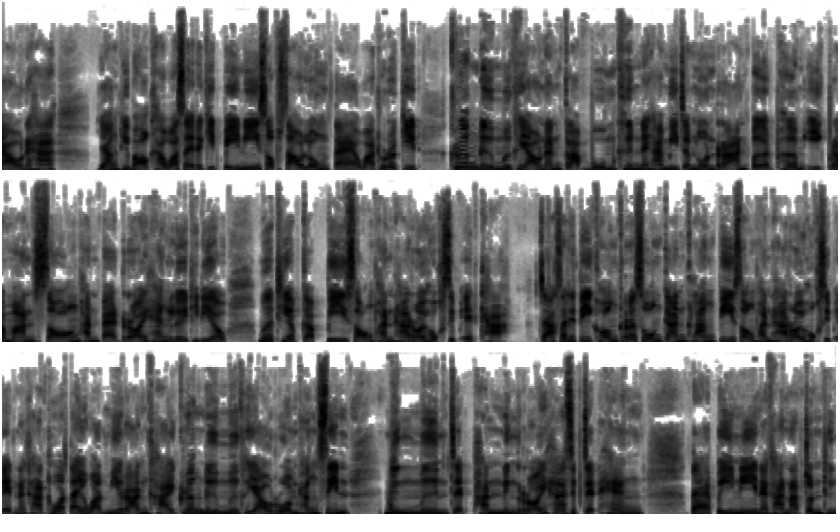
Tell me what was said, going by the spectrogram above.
ย่านะคะ อย่างที่บอกค่ะว่าเศรษฐกิจปีนี้ซบเซาลงแต่ว่าธุรกิจ เครื่องดื่มมือเขย่านั้นกลับบูมขึ้นนะคะมีจำนวนร้านเปิดเพิ่มอีกประมาณ 2,800 แห่งเลยทีเดียว เมื่อเทียบกับปี 2561 ค่ะ จากสถิติของกระทรวงการคลังปี 2561 นะคะ ทั่วไต้หวันมีร้านขายเครื่องดื่มมือเขย่ารวมทั้งสิ้น 17,157 แห่ง แต่ปีนี้นะคะนับจนถึง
